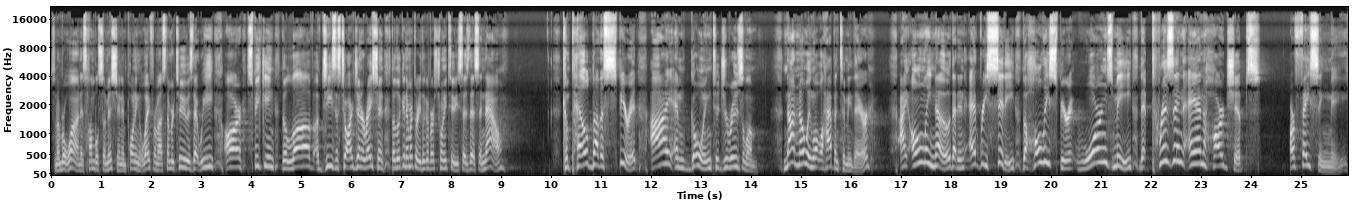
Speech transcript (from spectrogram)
So, number one is humble submission and pointing away from us. Number two is that we are speaking the love of Jesus to our generation. But look at number three, look at verse 22. He says this, and now, compelled by the Spirit, I am going to Jerusalem, not knowing what will happen to me there I only know that in every city, the Holy Spirit warns me that prison and hardships are facing me.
